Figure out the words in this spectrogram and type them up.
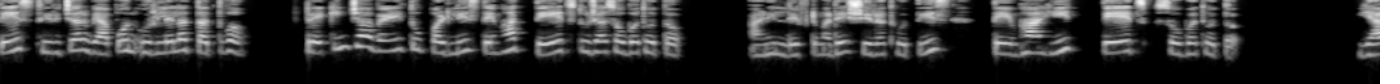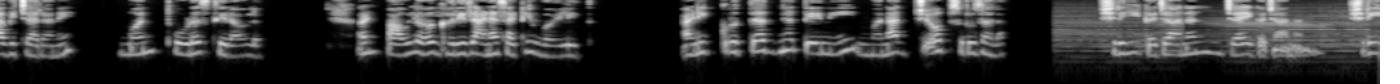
ते स्थिरचर व्यापून उरलेलं तत्व. ट्रेकिंगच्या वेळी तू पडलीस तेव्हा तेच तुझ्या सोबत होतं. आणि लिफ्टमध्ये शिरत होतीस तेव्हाही तेच सोबत होतं. या विचाराने मन थोडं स्थिरावलं. आणि पावलं घरी जाण्यासाठी वळलीत. आणि कृतज्ञतेने मनात जप सुरू झाला. श्री गजानन जय गजानन. श्री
